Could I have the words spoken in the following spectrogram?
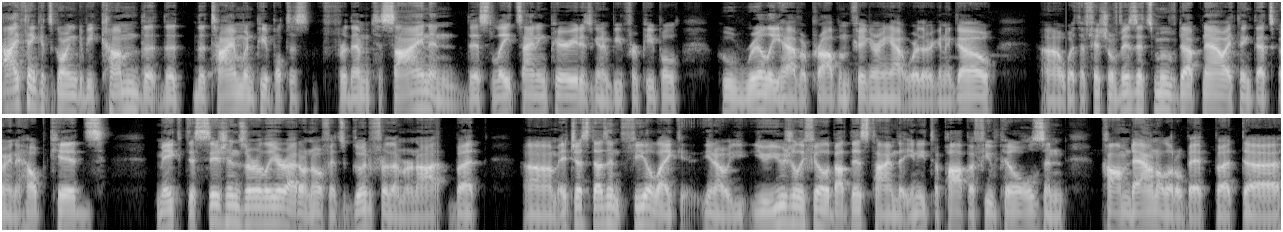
I think it's going to become the the the time when people to for them to sign, and this late signing period is going to be for people who really have a problem figuring out where they're going to go. Uh, with official visits moved up now, I think that's going to help kids make decisions earlier. I don't know if it's good for them or not, but um, it just doesn't feel like you know you, you, usually feel about this time that you need to pop a few pills and calm down a little bit, but uh,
